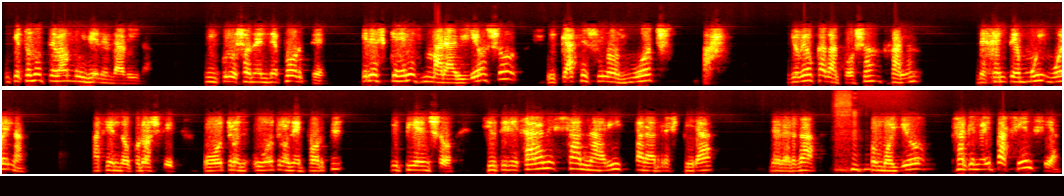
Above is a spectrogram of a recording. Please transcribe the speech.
y que todo te va muy bien en la vida. Incluso en el deporte. Crees que eres maravilloso y que haces unos watch, bah, yo veo cada cosa, Hanna, de gente muy buena haciendo CrossFit u otro, u otro deporte y pienso, si utilizaran esa nariz para respirar, de verdad, como yo, o sea, que no hay paciencia,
